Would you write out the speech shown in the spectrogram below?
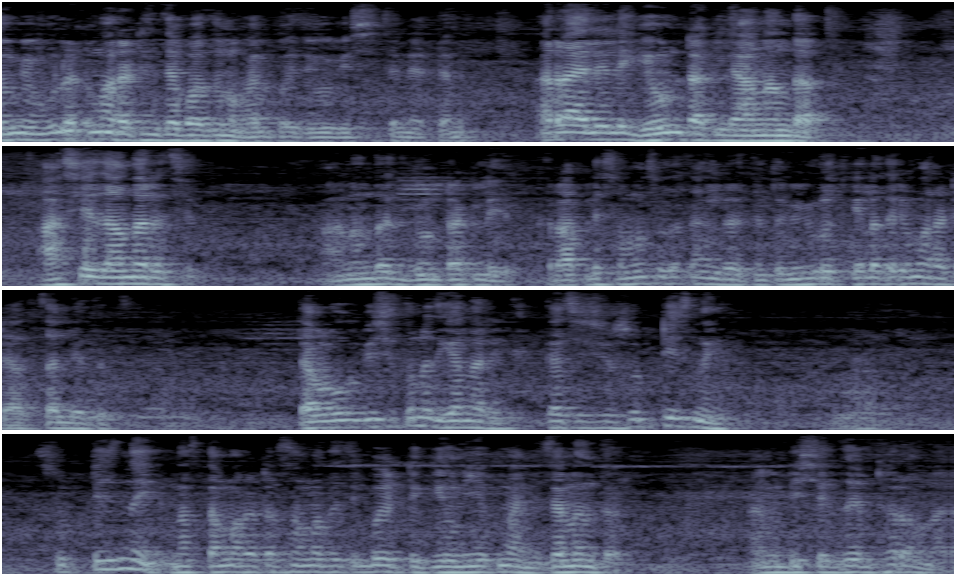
तुम्ही उलट मराठींच्या बाजूने व्हायला पाहिजे ओबीसीच्या नेत्यांना. राहिलेले घेऊन टाकले आनंदात. असे जाणारच आहेत. आनंदात घेऊन टाकले तर आपले समाज सुद्धा चांगले राहतील. तुम्ही विरोध केला तरी मराठी आज चाललेतच त्यामुळे ओबीसीतूनच घेणार आहे. त्याच्याशिवाय सुट्टीच नाही. सुट्टीच नाही. नसता मराठा समाजाची बैठक घेऊन एक महिन्याच्या नंतर. आम्ही डिसिजन ठरवणार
